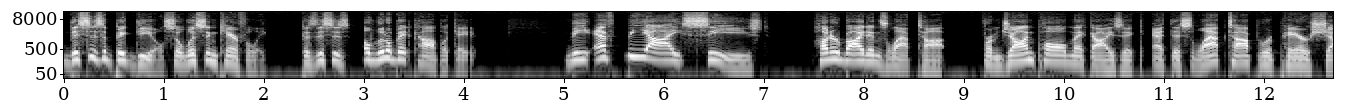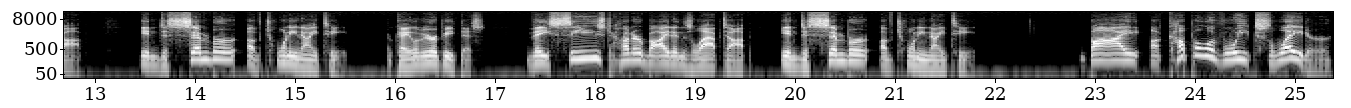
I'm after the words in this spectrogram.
this is a big deal. So listen carefully because this is a little bit complicated. The FBI seized Hunter Biden's laptop from John Paul Mac Isaac at this laptop repair shop in December of 2019. Okay, let me repeat this. They seized Hunter Biden's laptop in December of 2019. By a couple of weeks later,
